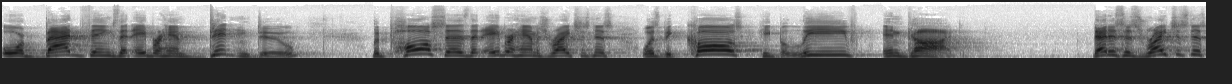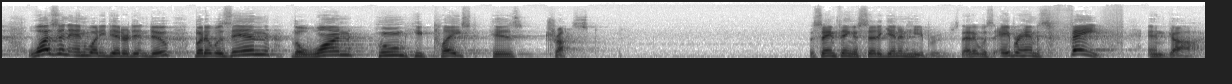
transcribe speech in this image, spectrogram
or bad things that Abraham didn't do, but Paul says that Abraham's righteousness was because he believed in God. That is, his righteousness wasn't in what he did or didn't do, but it was in the one whom he placed his trust. The same thing is said again in Hebrews that it was Abraham's faith in God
